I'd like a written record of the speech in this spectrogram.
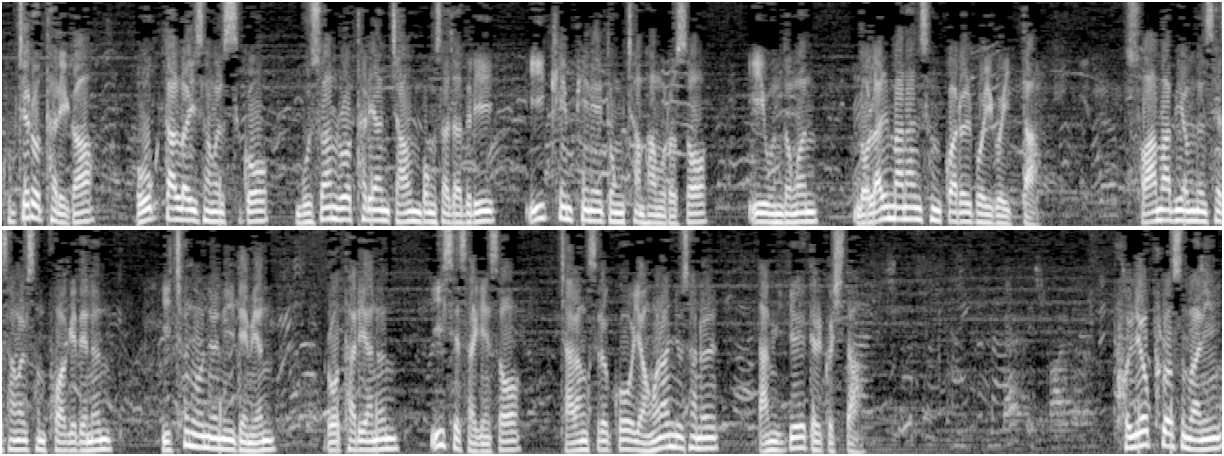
국제 로타리가 5억 달러 이상을 쓰고 무수한 로타리안 자원봉사자들이 이 캠페인에 동참함으로써 이 운동은 놀랄만한 성과를 보이고 있다. 소아마비 없는 세상을 선포하게 되는 2005년이 되면 로타리아는 이 세상에서 자랑스럽고 영원한 유산을 남기게 될 것이다. 폴리오 플러스만이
